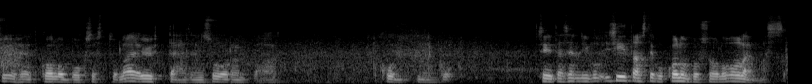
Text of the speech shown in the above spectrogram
siihen, että Kolumbuksesta tulee yhtään sen suurempaa kuin, niin kuin siitä, sen, niin kuin, siitä asti, kun Columbus on ollut olemassa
